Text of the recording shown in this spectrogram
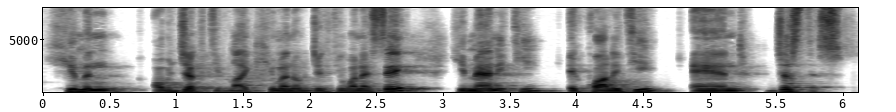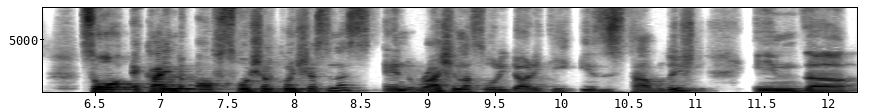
human objective, like human objective when I say humanity, equality, and justice. So a kind of social consciousness and rational solidarity is established in the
